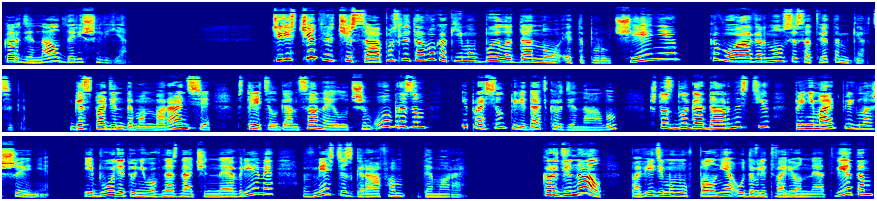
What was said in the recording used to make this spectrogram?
кардинал де Ришелье. Через четверть часа после того, как ему было дано это поручение, Кавуа вернулся с ответом герцога. Господин де Монмаранси встретил гонца наилучшим образом и просил передать кардиналу, что с благодарностью принимает приглашение и будет у него в назначенное время вместе с графом де Море. Кардинал, по-видимому, вполне удовлетворенный ответом,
